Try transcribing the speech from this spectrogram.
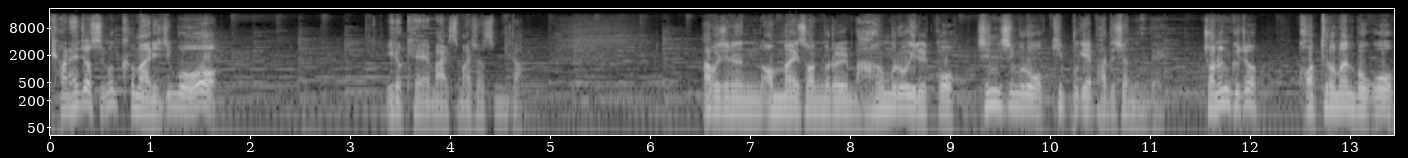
편해졌으면 그만이지 뭐. 이렇게 말씀하셨습니다. 아버지는 엄마의 선물을 마음으로 읽고 진심으로 기쁘게 받으셨는데 저는 그저 겉으로만 보고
